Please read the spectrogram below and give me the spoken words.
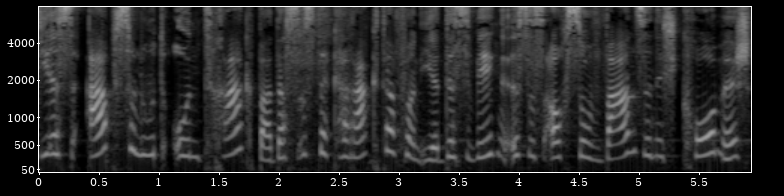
Die ist absolut untragbar. Das ist der Charakter von ihr. Deswegen ist es auch so wahnsinnig komisch,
